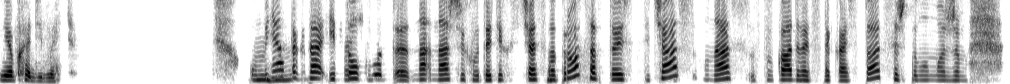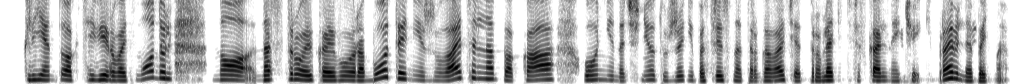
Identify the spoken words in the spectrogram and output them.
необходимость. У меня тогда итог Спасибо. вот э, на- наших вот этих сейчас вопросов. То есть сейчас у нас складывается такая ситуация, что мы можем клиенту активировать модуль, но настройка его работы нежелательно, пока он не начнет уже непосредственно торговать и отправлять эти фискальные чеки. Правильно я понимаю?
